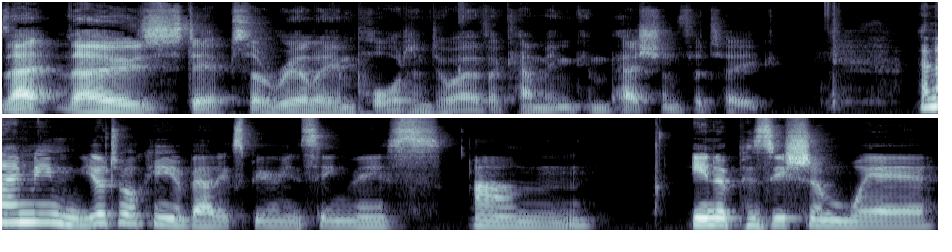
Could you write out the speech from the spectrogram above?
that those steps are really important to overcoming compassion fatigue. And I mean, you're talking about experiencing this um, in a position where,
